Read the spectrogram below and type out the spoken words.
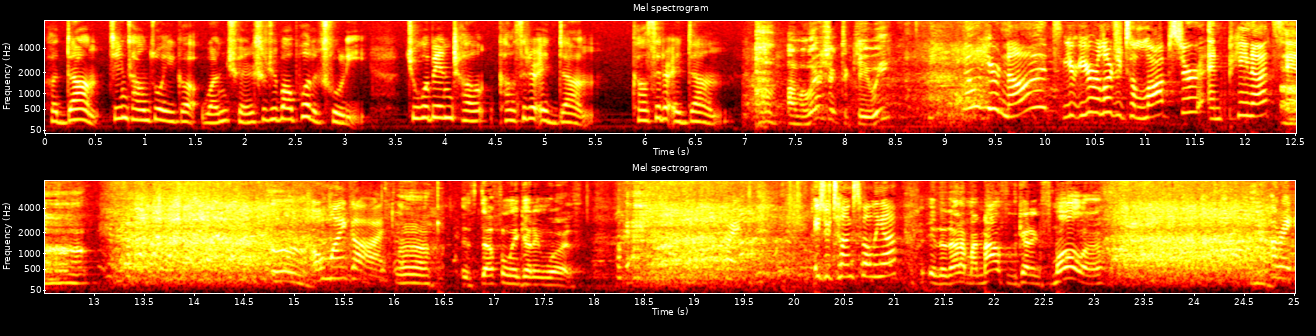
和 done 经常做一个完全失去爆破的处理，就会变成 consider it done。Consider it done。 I'm allergic to kiwi. No, you're not. You're, you're allergic to lobster and peanuts and. oh my God. Uh, it's definitely getting worse. All right. Is your tongue swelling up? Either that or my mouth is getting smaller. All right,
